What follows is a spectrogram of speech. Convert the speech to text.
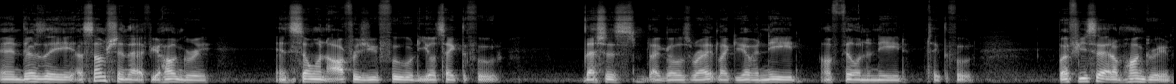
And there's a assumption that if you're hungry, and someone offers you food, you'll take the food. That's just that goes right. Like you have a need, I'm feeling the need, take the food. But if you said I'm hungry,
